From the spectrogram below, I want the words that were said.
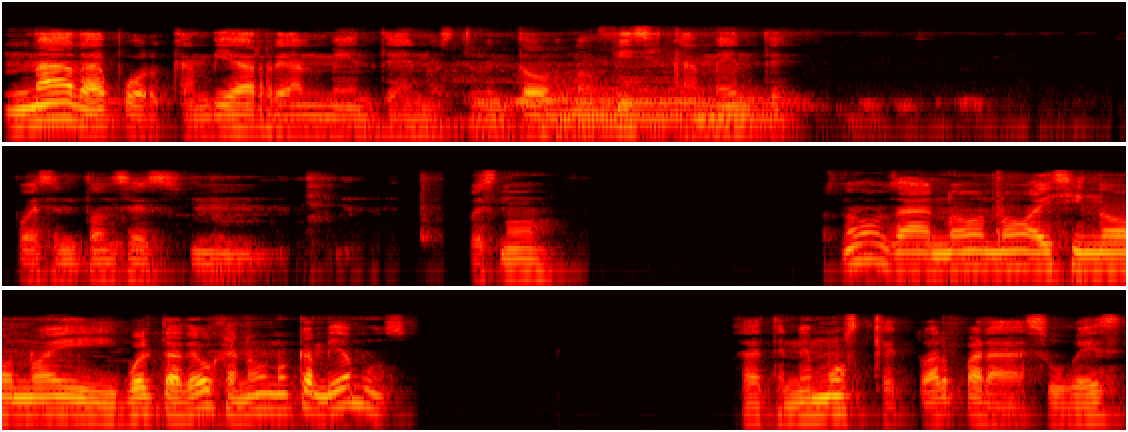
nada por cambiar realmente en nuestro entorno físicamente, pues entonces, mm, pues no, pues no, o sea, no, no, ahí sí no, no hay vuelta de hoja, ¿no? No cambiamos. O sea, tenemos que actuar para a su vez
